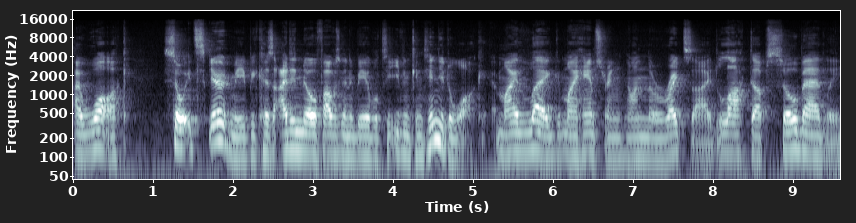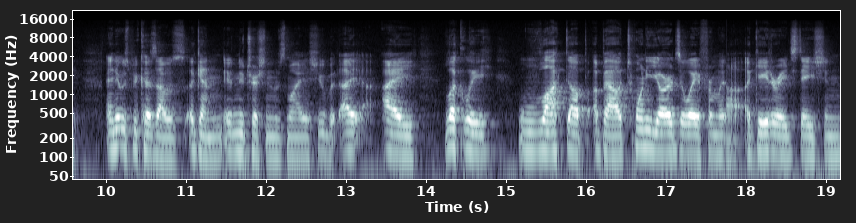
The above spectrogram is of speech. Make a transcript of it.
I walk. So it scared me because I didn't know if I was going to be able to even continue to walk. My leg, my hamstring on the right side, locked up so badly, and it was because I was again nutrition was my issue. But I I luckily locked up about 20 yards away from a, a Gatorade station.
